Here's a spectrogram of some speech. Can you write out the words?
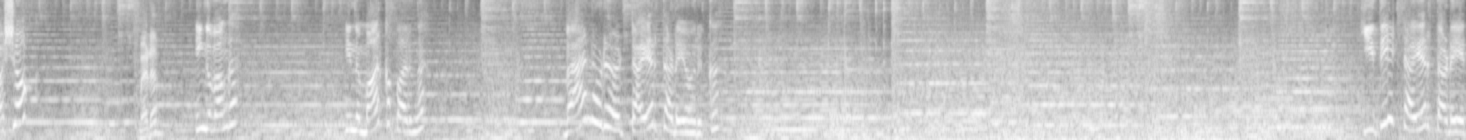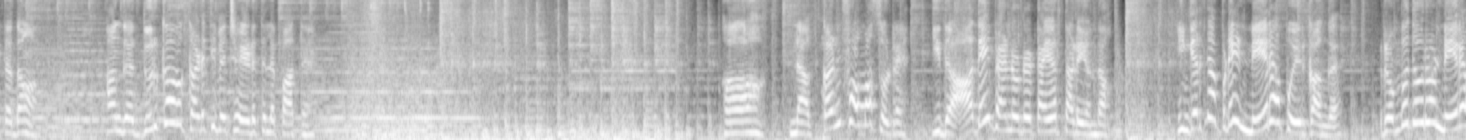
அசோக்? மேடம்? இங்க வாங்க. இந்த மார்க்க பாருங்க. வேனோட டயர் தடயம் இருக்கு. இதே டயர் தடயத்தை தான் அங்க துர்காவை கடத்தி வச்ச இடத்துல பார்த்தேன். நான் கன்ஃபார்மா சொல்றேன். இது அதே வேனோட டயர் தடயம் தான் இங்க இருந்து அப்படியே நேரா போயிருக்காங்க. ரொம்ப தூரம் நேரா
